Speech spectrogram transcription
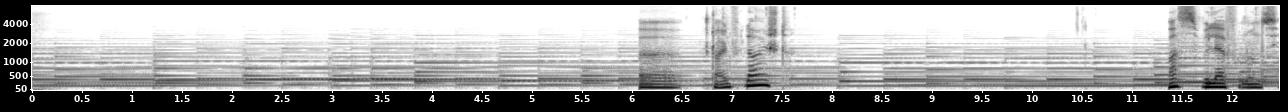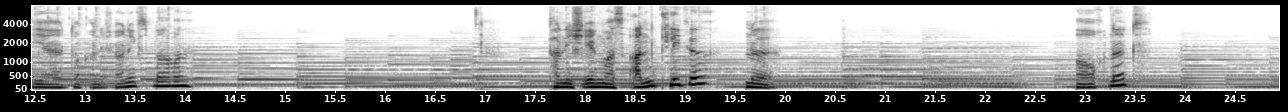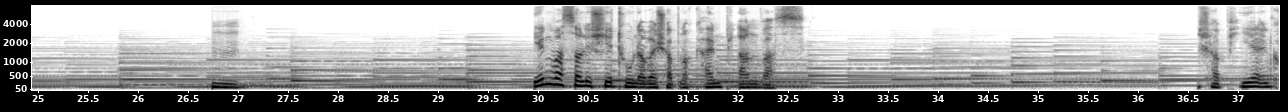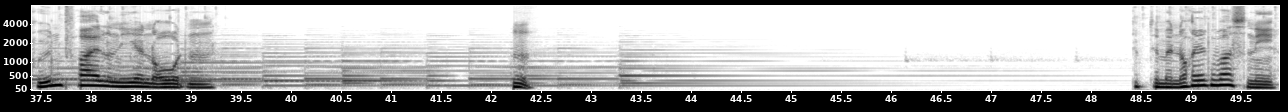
Äh, Stein vielleicht? Was will er von uns hier? Da kann ich auch nichts machen. Kann ich irgendwas anklicken? Nö. Auch nicht. Hm. Irgendwas soll ich hier tun, aber ich habe noch keinen Plan, was. Ich habe hier einen grünen Pfeil und hier einen roten. Hm. Gibt er mir noch irgendwas? Nee.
